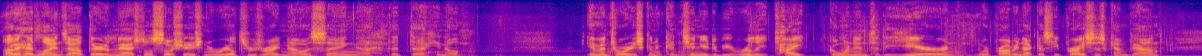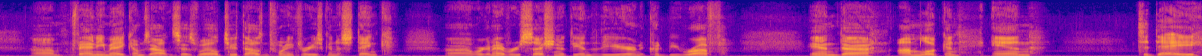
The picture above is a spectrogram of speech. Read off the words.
A lot of headlines out there. The National Association of Realtors right now is saying uh, that, uh, you know, inventory is going to continue to be really tight going into the year and we're probably not going to see prices come down um, Fannie Mae comes out and says, well, 2023 is going to stink. Uh, we're going to have a recession at the end of the year and it could be rough. And uh, I'm looking and today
